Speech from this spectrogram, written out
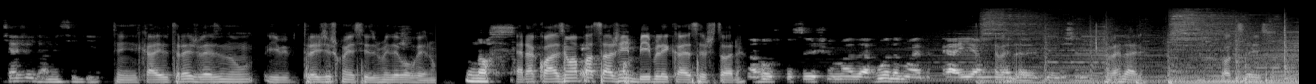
te ajudar nesse dia. Sim, caiu três vezes num, e três desconhecidos me devolveram. Nossa. Era quase uma passagem bíblica essa história. A rua ficou sendo chamada Rua da Moeda. Caía a moeda verdade. de Alexandre. É verdade. Pode ser isso.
